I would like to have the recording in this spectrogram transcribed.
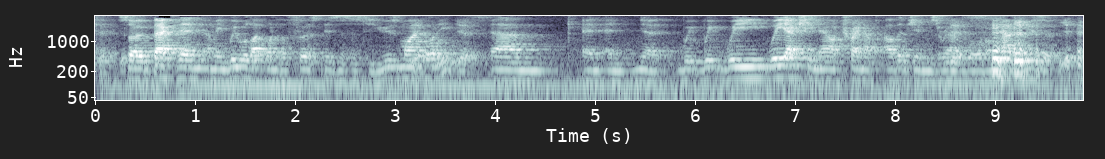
Okay. So back then, I mean, we were like one of the first businesses to use MindBody. Yes. yes. Um, and, and you know, we, we, we, we actually now train up other gyms around Yes. the world on how to use it. yeah.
